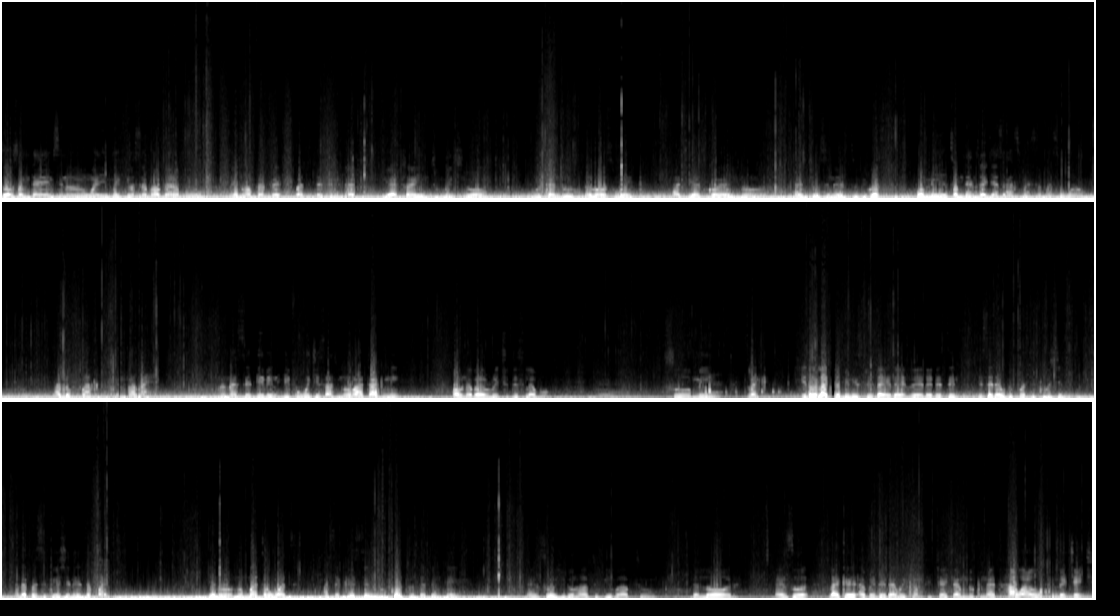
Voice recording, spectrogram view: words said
So sometimes, you know, when you make yourself available, we're not perfect, but the thing that we are trying to make sure we can do the Lord's work as He has you know, has chosen us to. Because for me, sometimes I just ask myself, I said, wow, I look back in my life. And I said, even if witches have not attacked me, I will never reach this level. So, me, like, you know, like the ministry, like the, the, the, this thing, they said there will be persecution. And the persecution is the fight. You know, no matter what, as a Christian, you go through certain things. And so you don't have to give up to the Lord. And so, like every day that we come to church, I'm looking at how I open the church.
